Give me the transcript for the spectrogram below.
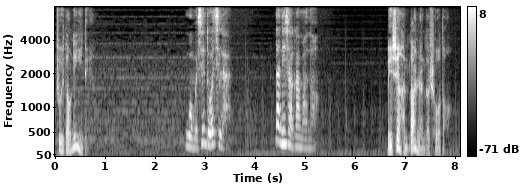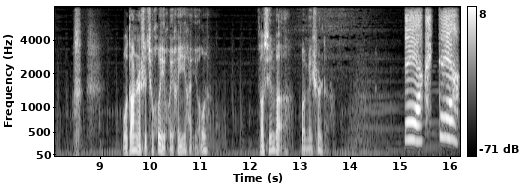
注意到另一点：“我们先躲起来，那你想干嘛呢？”李现很淡然的说道：“ 我当然是去会一会黑衣海妖了。放心吧，我没事的。”对呀，对呀，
